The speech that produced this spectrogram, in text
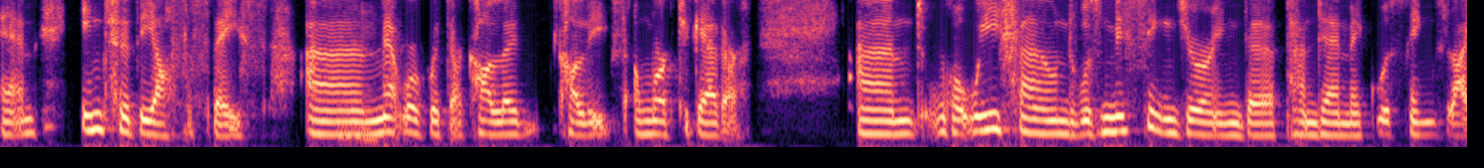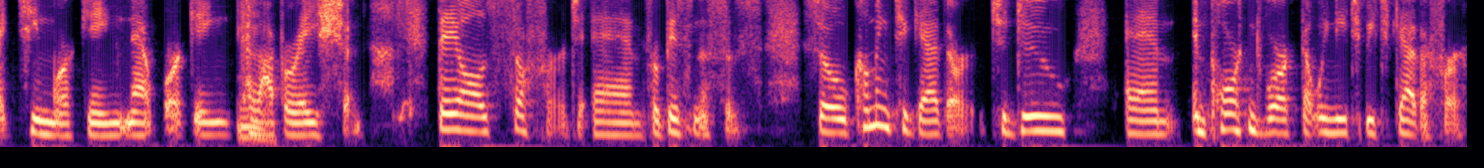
um, into the office space and network with their coll- colleagues and work together. And what we found was missing during the pandemic was things like team working, networking, mm. collaboration. They all suffered um, for businesses. So coming together to do um, important work that we need to be together for.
